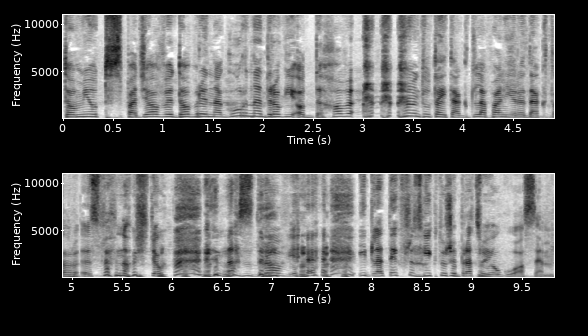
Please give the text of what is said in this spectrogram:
to miód spadziowy, dobry na górne drogi oddechowe. Tutaj tak, dla pani redaktor z pewnością na zdrowie i dla tych wszystkich, którzy pracują głosem.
